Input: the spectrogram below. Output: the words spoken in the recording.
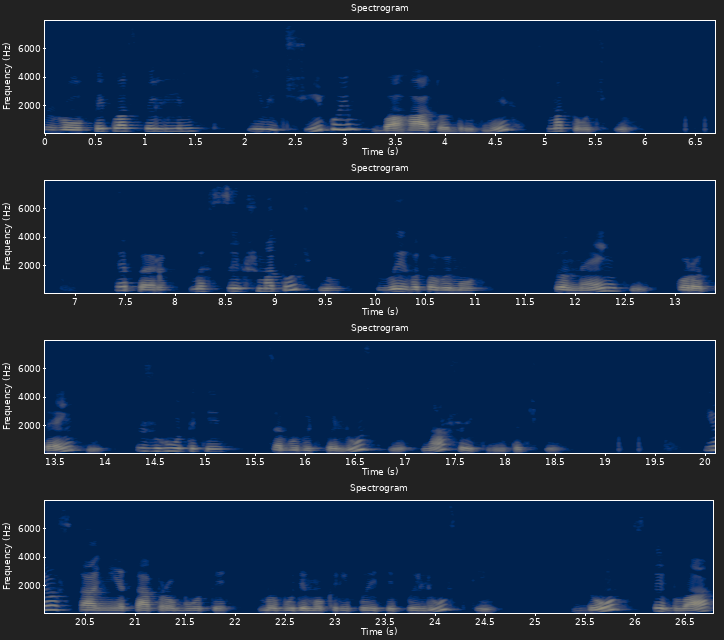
жовтий пластилін і відщіпуємо багато дрібних шматочків. Тепер ми з цих шматочків виготовимо тоненькі, коротенькі жгутики. Це будуть пелюстки нашої квіточки. І останній етап роботи ми будемо кріпити пелюстки до стебла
